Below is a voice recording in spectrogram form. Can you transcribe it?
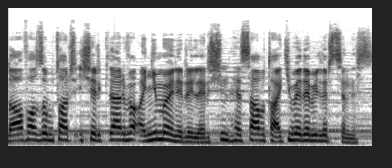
Daha fazla bu tarz içerikler ve anime önerileri için hesabı takip edebilirsiniz.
